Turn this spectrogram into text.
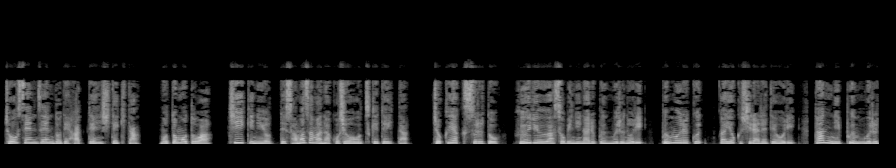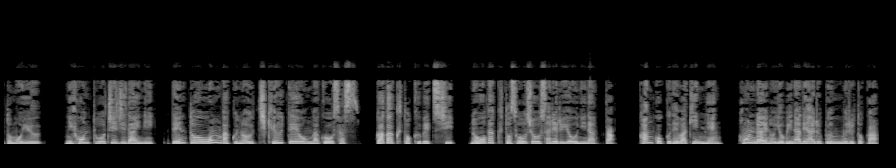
朝鮮全土で発展してきた。もともとは地域によって様々な故障をつけていた。直訳すると風流遊びになるプンムルノリ、プンムルクがよく知られており、単にプンムルとも言う。日本統治時代に伝統音楽のうち宮廷音楽を指す雅楽と区別し、能楽と総称されるようになった。韓国では近年、本来の呼び名であるプンムルとか、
